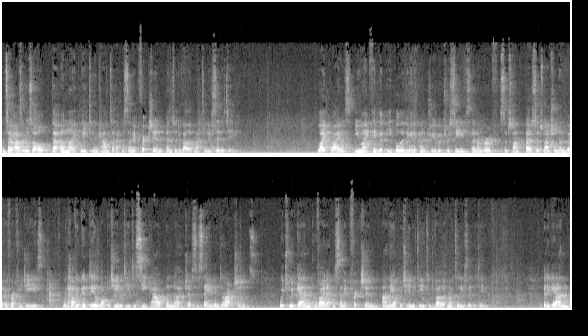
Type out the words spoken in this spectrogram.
And so, as a result, they're unlikely to encounter epistemic friction and to develop meta lucidity. Likewise, you might think that people living in a country which receives a, number of substan- a substantial number of refugees would have a good deal of opportunity to seek out and nurture sustained interactions, which would again provide epistemic friction and the opportunity to develop meta-lucidity. But again,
